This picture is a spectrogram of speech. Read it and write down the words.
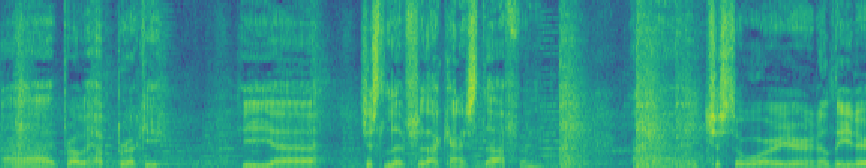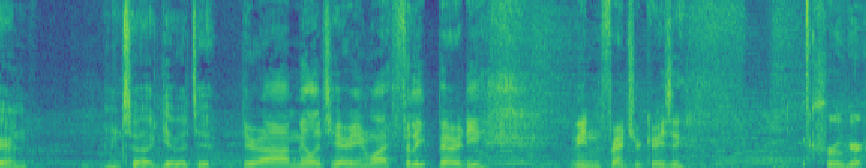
Uh, I'd probably have Brookie. He uh, just lives for that kind of stuff, and uh, just a warrior and a leader, and, and so I'd give it to. You're uh, military, and why? Philippe Paradis. I mean, French are crazy. Kruger,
